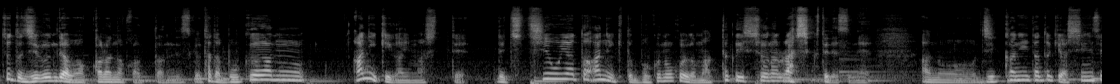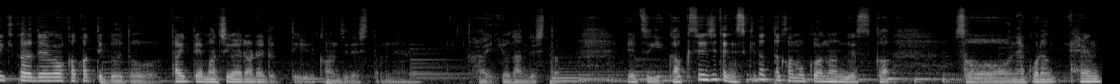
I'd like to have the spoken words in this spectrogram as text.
ちょっと自分では分からなかったんですけどただ僕はあの兄貴がいましてで父親と兄貴と僕の声が全く一緒ならしくてですねあの実家にいた時は親戚から電話かかってくると大抵間違えられるっていう感じでしたね。はい余談でした、えー、次学生時代に好きだった科目は何ですか？そうねこれ返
